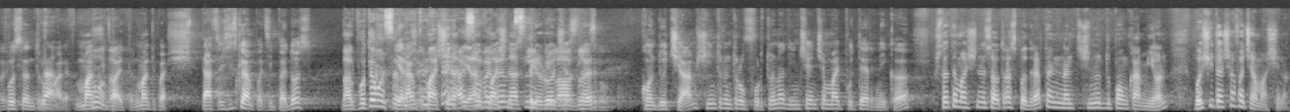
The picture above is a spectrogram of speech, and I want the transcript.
Spus într-un mare. Monty Python, Monty Python. Dar să știți că eu am pățit pe dos? Dar îl putem înțelege. Eram cu mașina, eram cu mașina spre Rochester, conduceam și intru într-o furtună din ce în ce mai puternică și toate mașinile s-au tras pe dreapta, ne-am ținut după un camion. Bă, și uite, așa făcea mașina.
